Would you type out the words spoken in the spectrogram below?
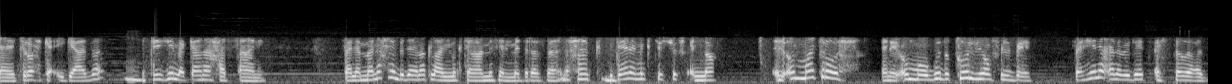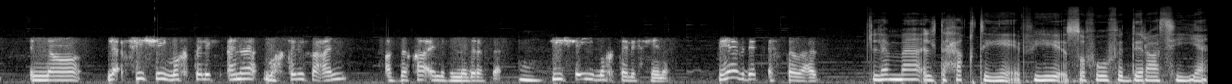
يعني تروح كإجازة وتيجي مكانها حد ثاني. فلما نحن بدينا نطلع المجتمع مثل المدرسة نحن بدينا نكتشف إنه الأم ما تروح. يعني الأم موجودة طول اليوم في البيت. فهنا أنا بديت أستوعب إنه لا في شيء مختلف. أنا مختلفة عن أصدقائي اللي في المدرسة. في شيء مختلف هنا. فهنا بديت أستوعب. لما التحقتي في الصفوف الدراسية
